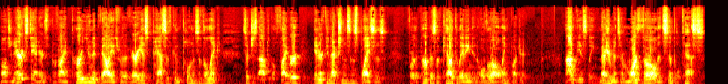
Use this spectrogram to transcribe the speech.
while generic standards provide per unit values for the various passive components of the link, such as optical fiber, interconnections, and splices, for the purpose of calculating an overall link budget. Obviously, measurements are more thorough than simple tests,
